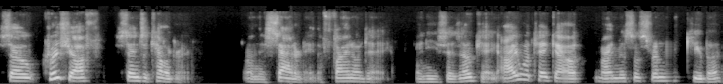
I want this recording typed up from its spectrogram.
So Khrushchev sends a telegram on this Saturday, the final day. And he says, okay, I will take out my missiles from Cuba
